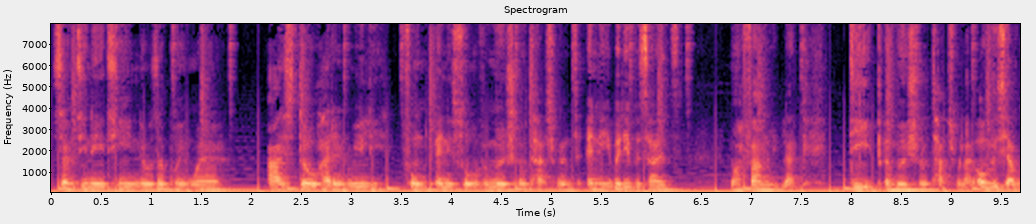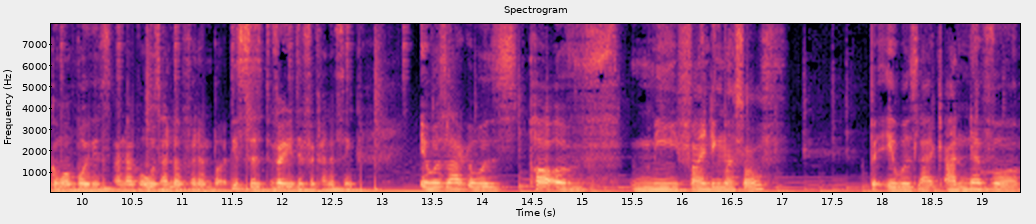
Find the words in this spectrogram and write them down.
17, 18. There was a point where I still hadn't really formed any sort of emotional attachment to anybody besides my family. Like deep emotional attachment. Like obviously I've got my boys and I've always had love for them, but it's a very different kind of thing. It was like it was part of me finding myself, but it was like I never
